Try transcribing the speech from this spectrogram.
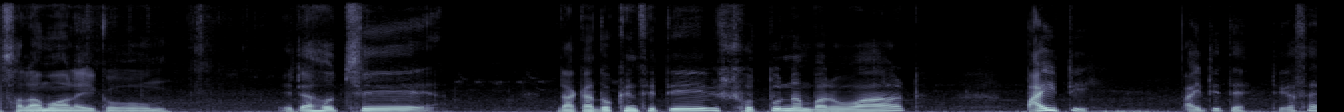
আসসালামু আলাইকুম। এটা হচ্ছে ঢাকা দক্ষিণ সিটির সত্তর নাম্বার ওয়ার্ড পাইটি, পাইটিতে, ঠিক আছে?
